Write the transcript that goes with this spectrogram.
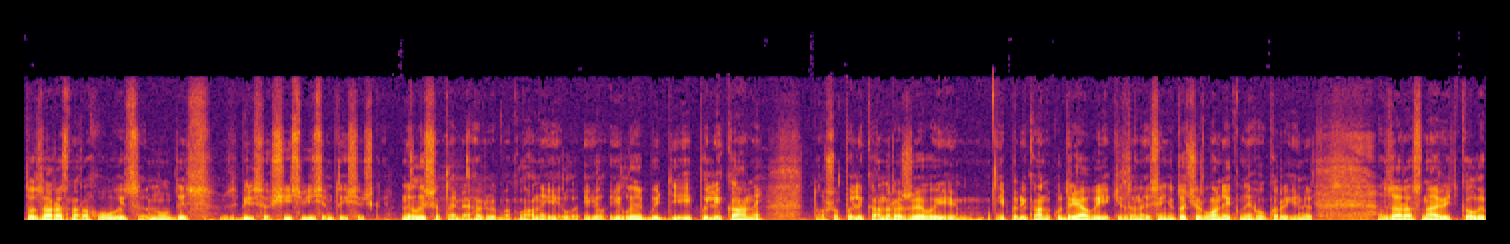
то зараз нараховується ну, десь збільшого 6-8 тисяч. Не лише там, я говорю, баклани, і, і, і лебеді, і пелікани, тому що пелікан рожевий і пелікан кудрявий, які занесені до Червоної книги України. Зараз навіть коли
